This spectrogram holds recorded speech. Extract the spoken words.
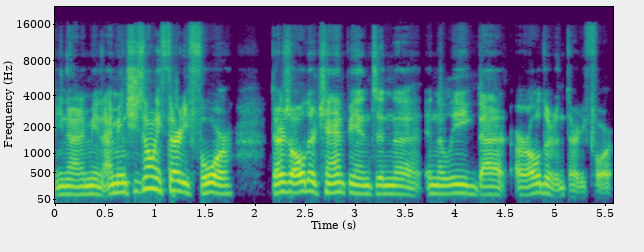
You know what I mean? I mean, she's only 34 there's older champions in the in the league that are older than 34.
